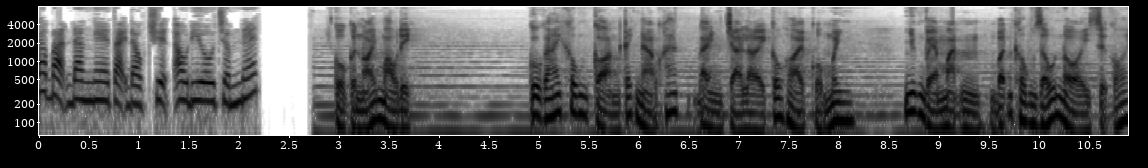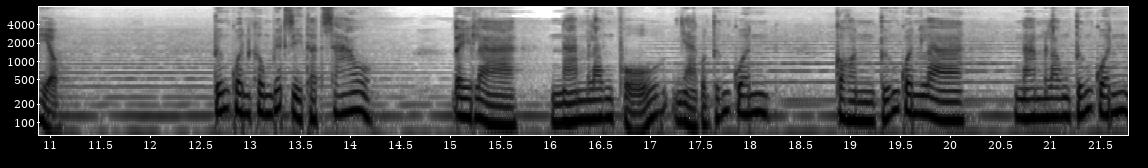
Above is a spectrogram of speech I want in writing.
Các bạn đang nghe tại đọc truyện audio.net. Cô cứ nói mau đi. Cô gái không còn cách nào khác đành trả lời câu hỏi của Minh, nhưng vẻ mặt vẫn không giấu nổi sự khó hiểu. Tướng quân không biết gì thật sao? Đây là Nam Long phủ nhà của tướng quân, còn tướng quân là Nam Long tướng quân.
